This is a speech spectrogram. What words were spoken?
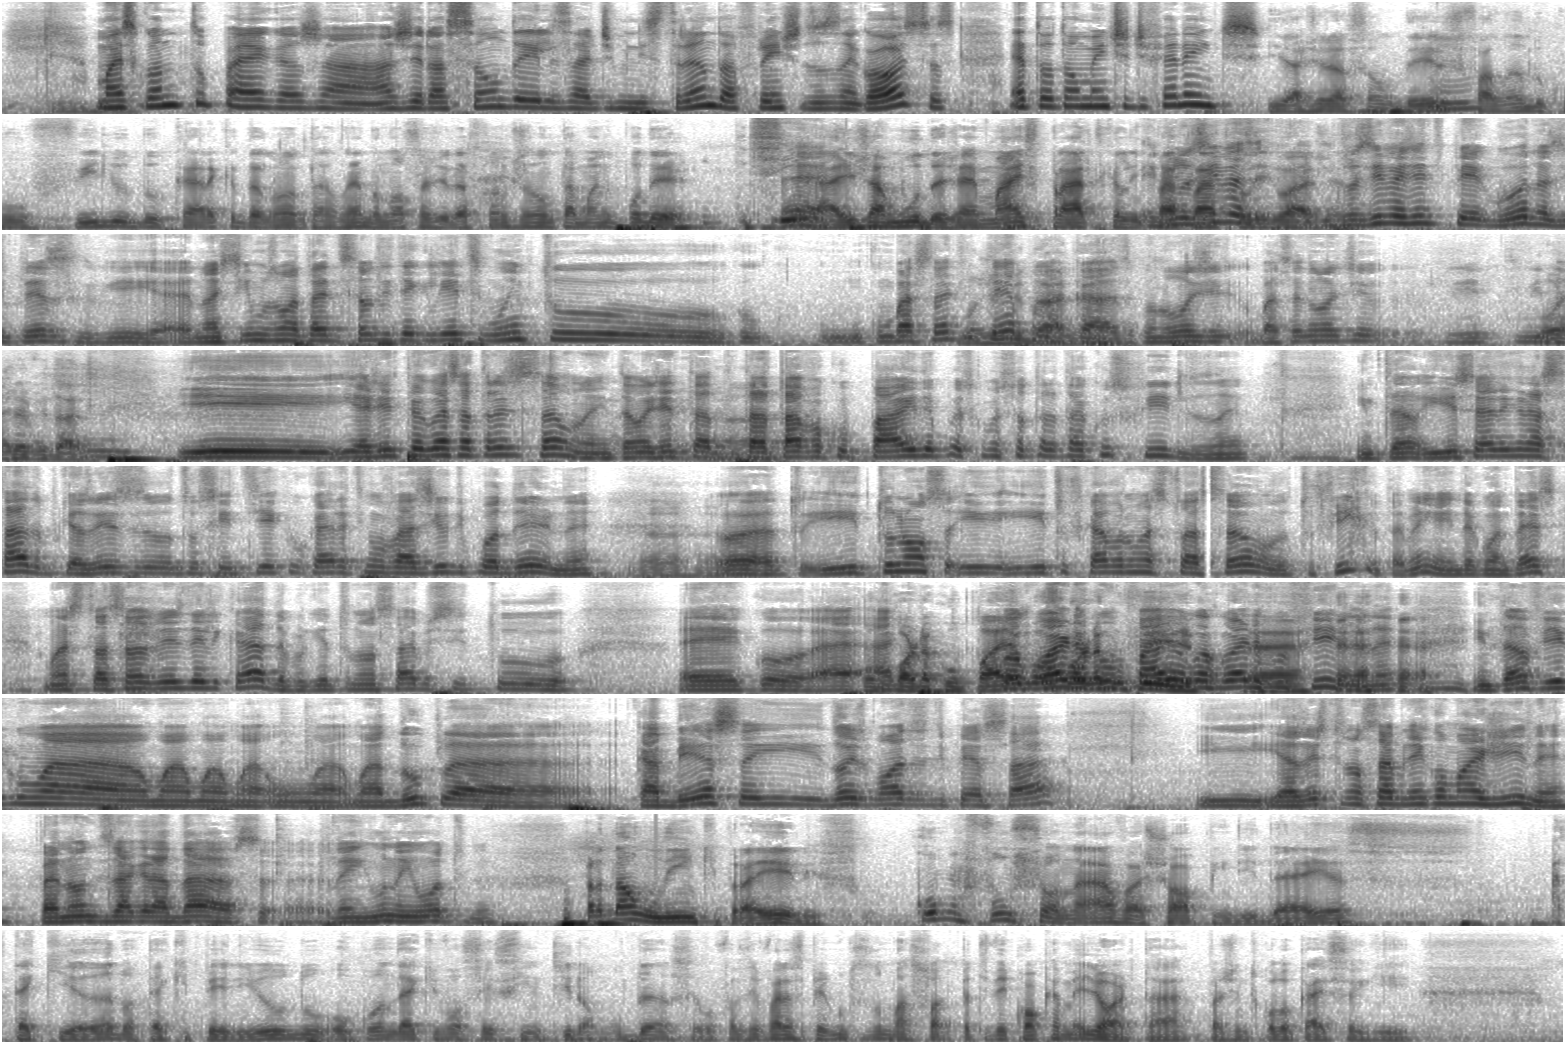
Mas quando tu pega já a geração deles administrando à frente dos negócios, é totalmente diferente. E a geração deles falando com o filho do cara que é da, né, da nossa geração que já não está mais no poder. Sim. É, aí já muda, já é mais prática, pra- prática a Inclusive, linguagem. inclusive a gente pegou nas empresas que eh, nós tínhamos uma tradição de ter clientes muito com, com bastante tempo na né? casa, com longe, bastante longevidade. Longevidade. E, e a gente pegou essa transição, né? Então a gente tra- tratava com o pai e depois começou a tratar com os filhos, né? Então, e isso era engraçado, porque às vezes tu, sentia que o cara tinha um vazio de poder, né? Uh, tu- E tu não e, e tu ficava numa situação, tu fica também, ainda acontece, numa situação às vezes delicada, porque tu não sabe se tu é, co- a- a- Concorda com o pai ou concorda concorda com o pai ou filho. concorda com o filho, né? Então fica uma, uma, uma, uma, uma- dupla cabeça e dois modos de pensar. E, e às vezes tu não sabe nem como agir, né? Para não desagradar nenhum nem outro, né? Para dar um link para eles, como funcionava a Shopping de Ideias? Até que ano, até que período, ou quando é que vocês sentiram a mudança? Eu vou fazer várias perguntas numa só para te ver qual que é melhor, tá? Pra gente colocar isso aqui.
